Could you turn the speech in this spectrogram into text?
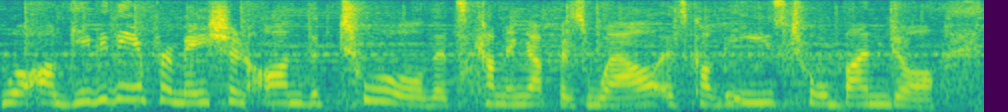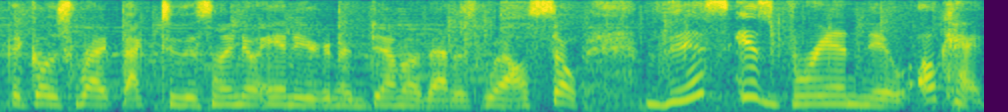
Well, I'll give you the information on the tool that's coming up as well. It's called the Ease Tool Bundle that goes back to this. And I know, Andy, you're gonna demo that as well. So this is brand new. Okay,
